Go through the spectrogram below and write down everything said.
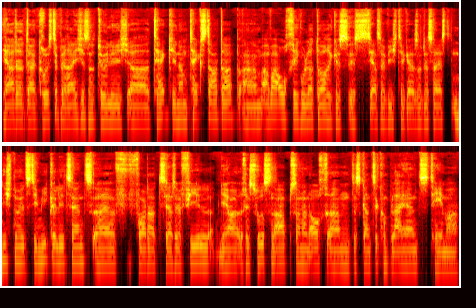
Ja, der, der größte Bereich ist natürlich äh, Tech in einem Tech-Startup, ähm, aber auch Regulatorik ist, ist sehr, sehr wichtig. Also das heißt, nicht nur jetzt die Mika-Lizenz äh, fordert sehr, sehr viel ja, Ressourcen ab, sondern auch ähm, das ganze Compliance-Thema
